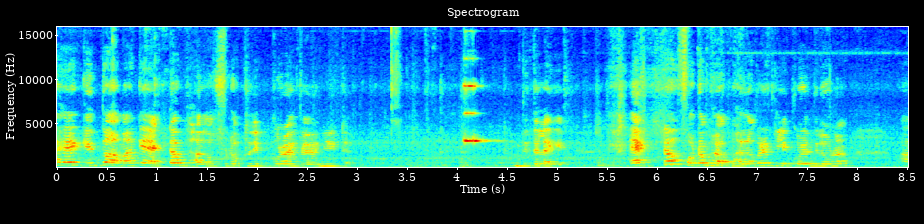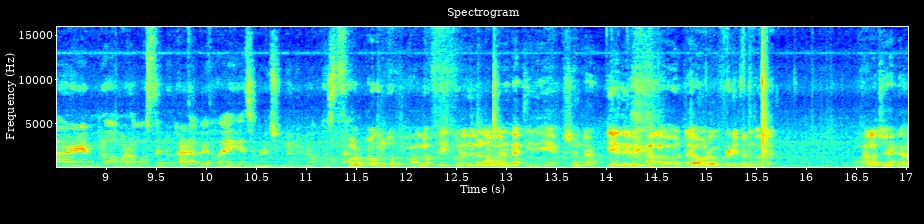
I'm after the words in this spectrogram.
হো চুকা কিন্তু আমাকে একটা ভালো ফটো ক্লিক করে দেয়নি এটা দিতে লাগে। একটা ফটো ভালো করে ক্লিক করে দিল না। আর এমনিও আমার অবস্থা একটু খারাপই হয়ে গেছে মানে চুলের টুলের অবস্থা। ফটোগুলো ভালো ক্লিক করে দিল না মানেটা কি? রিঅ্যাকশনটা কে দেবে ভালো? ওটা ওর উপরে ডিপেন্ড করে। ভালো চেহারা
